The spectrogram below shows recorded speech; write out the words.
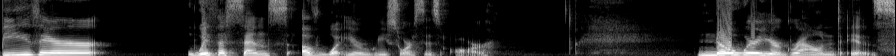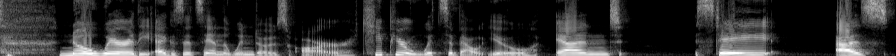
be there with a sense of what your resources are. Know where your ground is. Know where the exits and the windows are. Keep your wits about you and stay as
